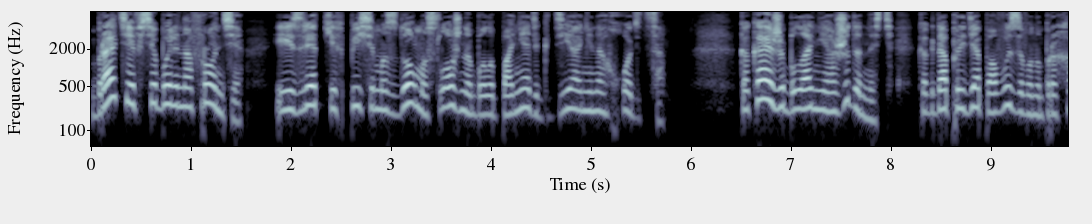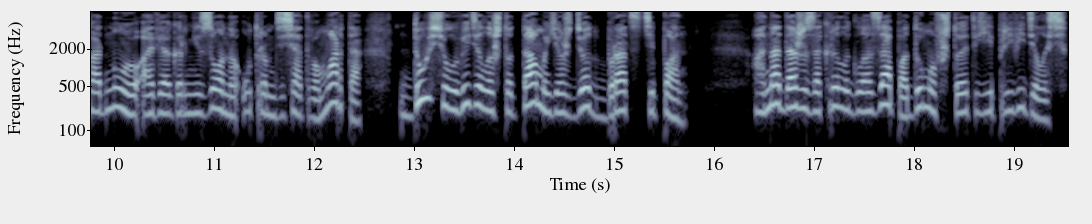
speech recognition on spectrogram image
Братья все были на фронте, и из редких писем из дома сложно было понять, где они находятся. Какая же была неожиданность, когда, придя по вызову на проходную авиагарнизона утром 10 марта, Дуся увидела, что там ее ждет брат Степан. Она даже закрыла глаза, подумав, что это ей привиделось.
